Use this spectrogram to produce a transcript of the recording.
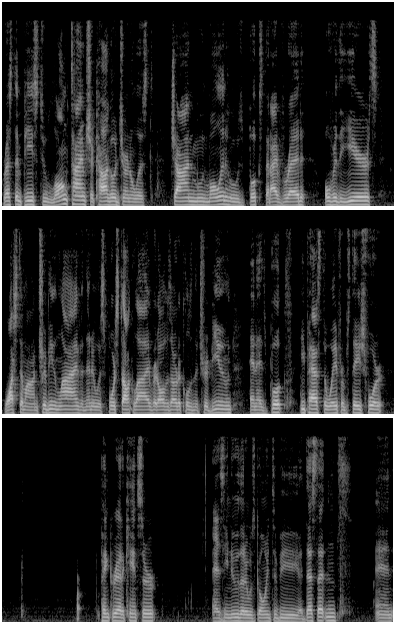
Rest in peace to longtime Chicago journalist John Moon Mullin, whose books that I've read over the years, watched them on Tribune Live, and then it was Sports Talk Live, read all of his articles in the Tribune and his books. He passed away from stage four pancreatic cancer as he knew that it was going to be a death sentence and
